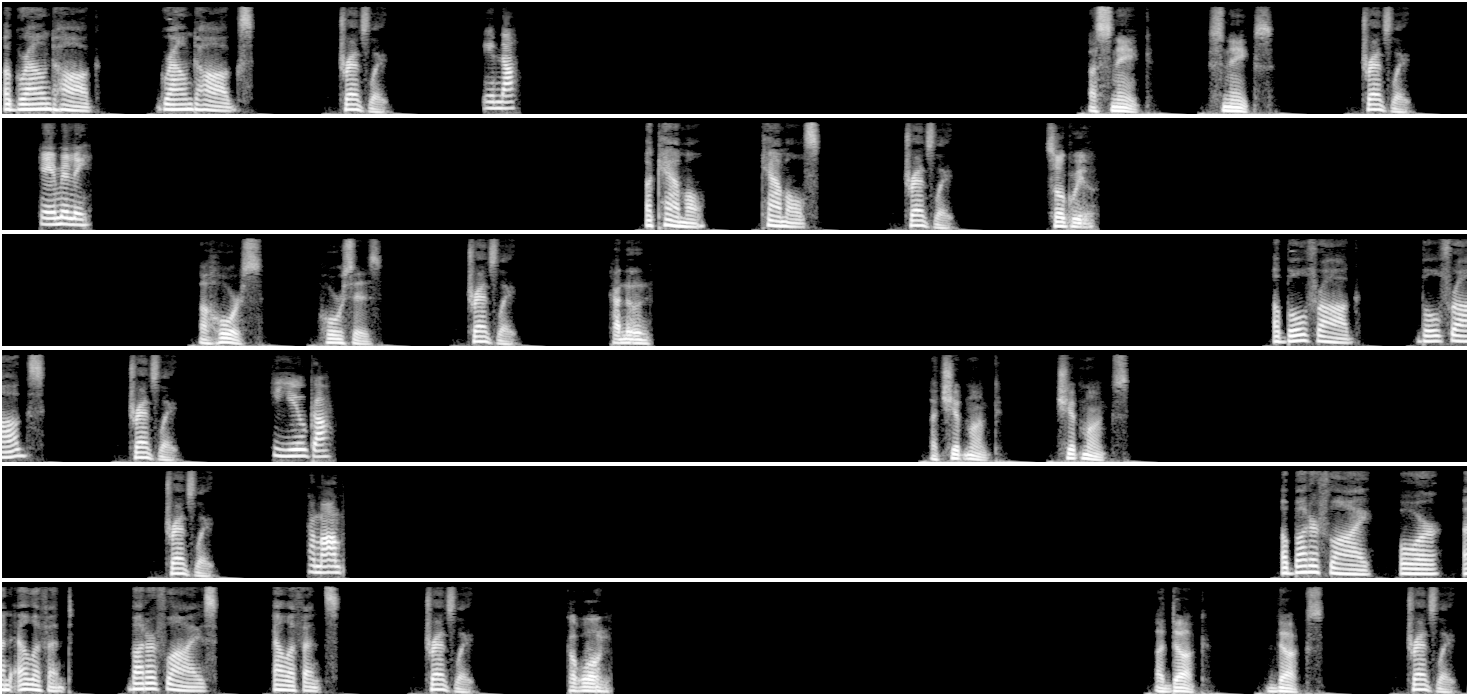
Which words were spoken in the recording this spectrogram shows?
A groundhog. Groundhogs. Translate. Ina. A snake. Snakes. Translate. Emily. A camel. Camels. Translate. Soguya. A horse. Horses. Translate. Kanun. A bullfrog. Bullfrogs? Translate. Hyuga. A chipmunk. Chipmunks. Translate. Tamam. A butterfly, or, an elephant. Butterflies. Elephants. Translate. Kavon. A duck. Ducks. Translate.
